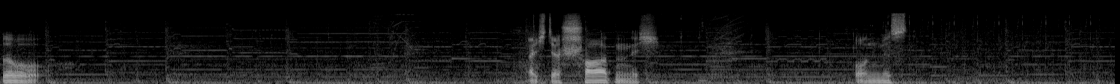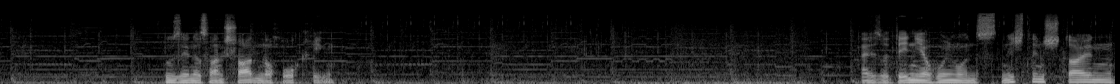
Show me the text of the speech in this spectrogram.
So. Reicht der Schaden nicht. So ein Mist. Zusehen, dass wir einen Schaden noch hochkriegen. Also den hier holen wir uns nicht den Stein.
